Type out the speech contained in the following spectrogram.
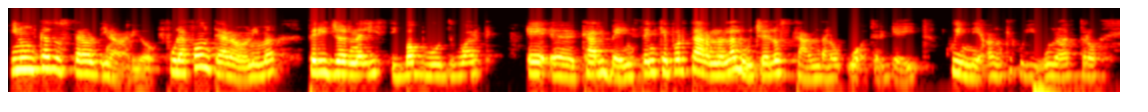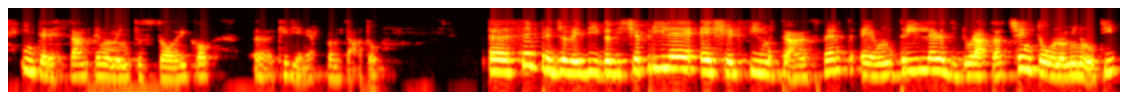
in un caso straordinario. Fu la fonte anonima per i giornalisti Bob Woodsworth e eh, Carl Beinstein che portarono alla luce lo scandalo Watergate. Quindi anche qui un altro interessante momento storico eh, che viene affrontato. Eh, sempre giovedì 12 aprile esce il film Transfert, è un thriller di durata 101 minuti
